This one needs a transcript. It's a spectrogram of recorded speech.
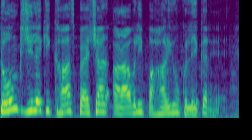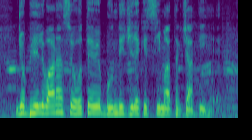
टोंक ज़िले की खास पहचान अरावली पहाड़ियों को लेकर है, जो भीलवाड़ा से होते हुए बूंदी ज़िले की सीमा तक जाती है।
